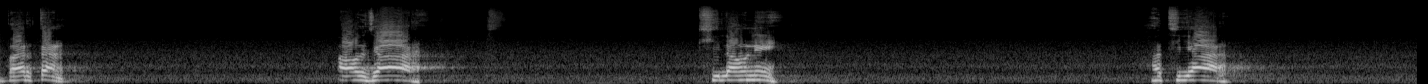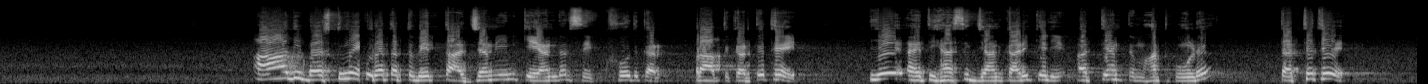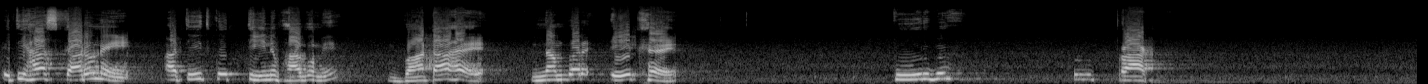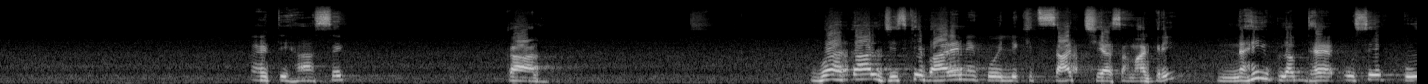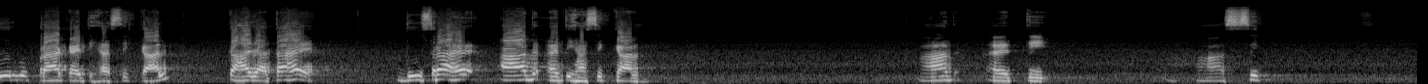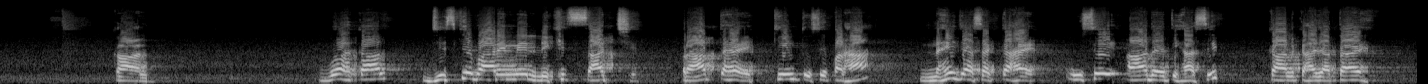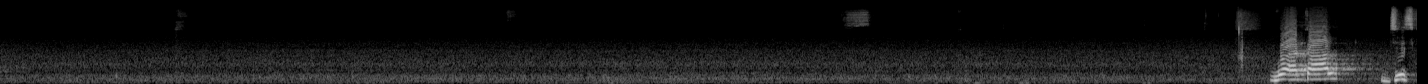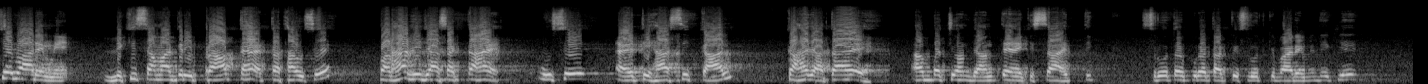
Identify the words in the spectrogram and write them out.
बर्तन, औज़ार, खिलौने, हथियार आदि वस्तुएँ पुरातत्ववेत्ता ज़मीन के अंदर से खोद कर प्राप्त करते थे। ये ऐतिहासिक जानकारी के लिए अत्यंत महत्वपूर्ण तथ्य थे। इतिहासकारों ने अतीत को तीन भागों में बांटा है। नंबर एक है पूर्व पूर्व प्राक ऐतिहासिक काल। वह काल जिसके बारे में कोई लिखित साक्ष्य या सामग्री नहीं उपलब्ध है, उसे पूर्व प्राक ऐतिहासिक काल कहा जाता है। दूसरा है आद ऐतिहासिक काल। आद ऐतिहासिक काल। वह काल जिसके बारे में लिखित साक्ष्य प्राप्त है, किंतु उसे पढ़ा नहीं जा सकता है। उसे आद ऐतिहासिक काल कहा जाता है। वह काल जिसके बारे में लिखित सामग्री प्राप्त है तथा उसे पढ़ा भी जा सकता है, उसे ऐतिहासिक काल कहा जाता है। अब बच्चों, हम जानते हैं कि साहित्यिक स्रोत और पुरातात्विक स्रोत के बारे में देखिए।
